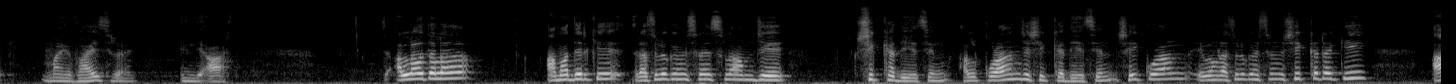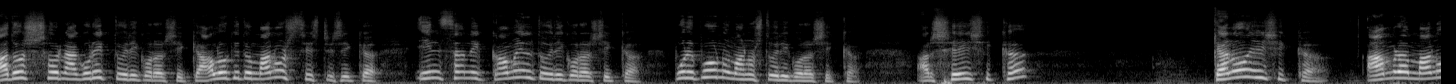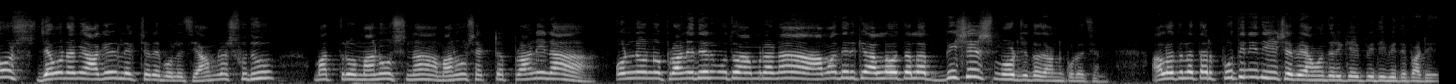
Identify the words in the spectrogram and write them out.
my vice Roy in the আর্থ আল্লাহ তালা আমাদেরকে রাসুল করিম ইসলাম যে শিক্ষা দিয়েছেন, আল কোরআন যে শিক্ষা দিয়েছেন, সেই কোরআন এবং রাসুল ইসলামের শিক্ষাটা কি? আদর্শ নাগরিক তৈরি করার শিক্ষা, আলোকিত মানুষ সৃষ্টি শিক্ষা, ইনসানে কামেল তৈরি করার শিক্ষা, পরিপূর্ণ মানুষ তৈরি করার শিক্ষা। আর সেই শিক্ষা, কেন এই শিক্ষা? আমরা মানুষ, যেমন আমি আগের লেকচারে বলেছি, আমরা শুধু মাত্র মানুষ না, মানুষ একটা প্রাণী না। অন্য অন্য প্রাণীদের মতো আমরা না, আমাদেরকে আল্লাহ তালা বিশেষ মর্যাদা দান করেছেন। আল্লাহ তালা তার প্রতিনিধি হিসেবে আমাদেরকে এই পৃথিবীতে পাঠিয়ে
